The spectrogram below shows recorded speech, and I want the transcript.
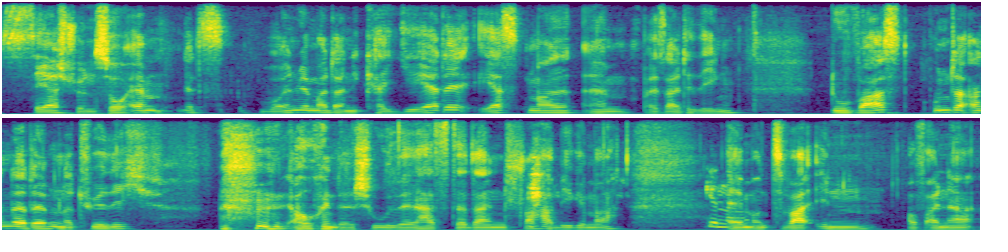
sehr schön. So, ähm, jetzt wollen wir mal deine Karriere erstmal ähm, beiseite legen. Du warst unter anderem natürlich auch in der Schule, hast da dein Fachabi gemacht. Genau. Ähm, und zwar in auf einer,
